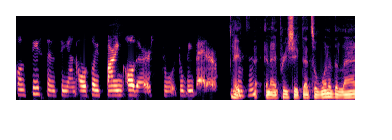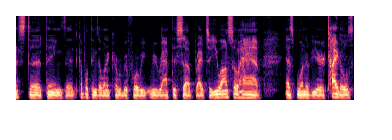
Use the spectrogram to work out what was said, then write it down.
consistency and also inspiring others to, to be better. Hey, mm-hmm. and I appreciate that. So one of the last uh, things, a couple of things I want to cover before we, we wrap this up, right? So you also have as one of your titles,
